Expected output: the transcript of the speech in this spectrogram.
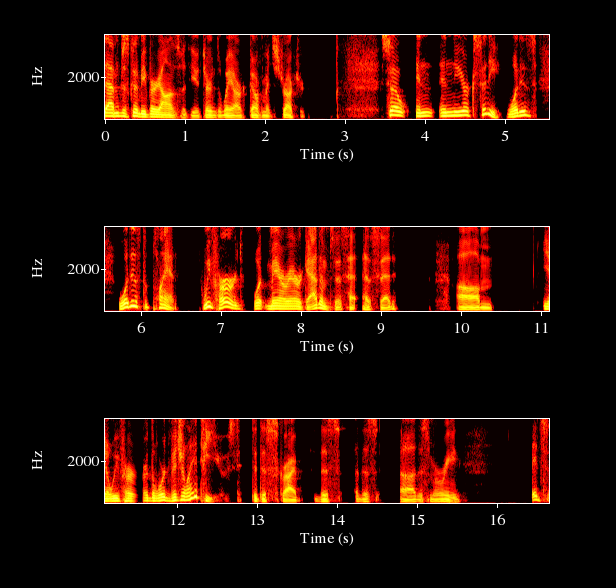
I'm just going to be very honest with you in terms of the way our government's structured. So in in New York City, what is what is the plan? We've heard what Mayor Eric Adams has has said. Um, you know, we've heard the word vigilante used to describe this this uh, this marine. It's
